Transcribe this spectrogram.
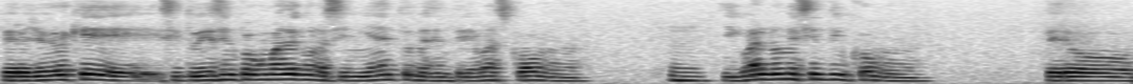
pero yo creo que si tuviese un poco más de conocimiento me sentiría más cómodo. Mm, Igual no me siento incómodo, pero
